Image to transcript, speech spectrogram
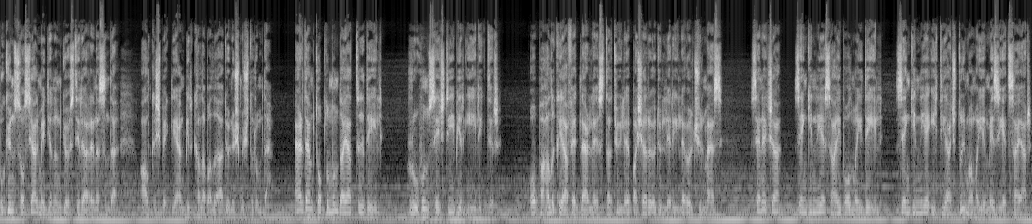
bugün sosyal medyanın gösteri arenasında alkış bekleyen bir kalabalığa dönüşmüş durumda. Erdem toplumun dayattığı değil, ruhun seçtiği bir iyiliktir. O pahalı kıyafetlerle, statüyle, başarı ödülleriyle ölçülmez. Seneca, zenginliğe sahip olmayı değil, zenginliğe ihtiyaç duymamayı meziyet sayar.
